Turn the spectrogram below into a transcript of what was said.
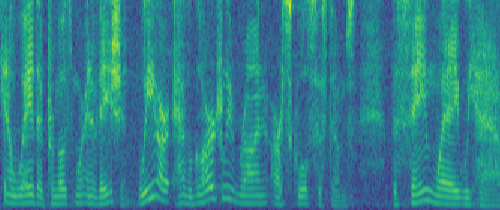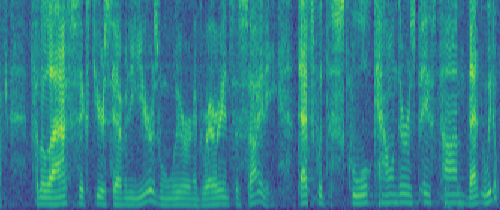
in a way that promotes more innovation. We are, have largely run our school systems the same way we have for the last 60 or 70 years when we were an agrarian society. That's what the school calendar is based on. That we don't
